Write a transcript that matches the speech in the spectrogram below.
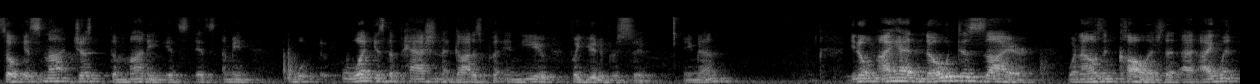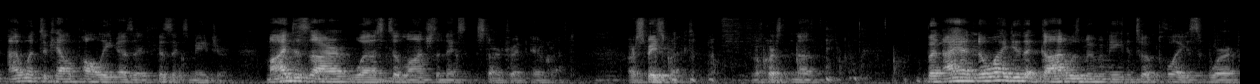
So it's not just the money. It's, it's I mean, wh- what is the passion that God has put in you for you to pursue? Amen? You know, I had no desire when I was in college that I, I went I went to Cal Poly as a physics major. My desire was to launch the next Star Trek aircraft or spacecraft. and of course, nothing. But I had no idea that God was moving me into a place where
